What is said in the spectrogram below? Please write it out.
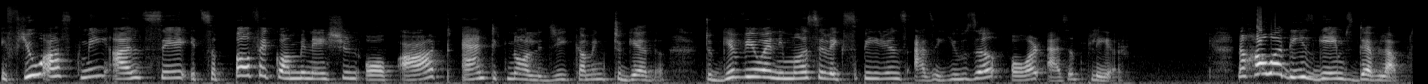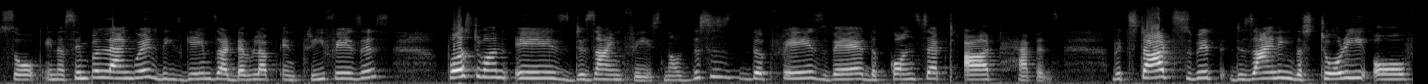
If you ask me, I'll say it's a perfect combination of art and technology coming together to give you an immersive experience as a user or as a player. Now, how are these games developed? So, in a simple language, these games are developed in three phases. First one is design phase. Now, this is the phase where the concept art happens, which starts with designing the story of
